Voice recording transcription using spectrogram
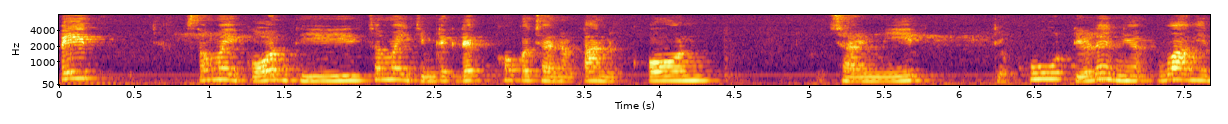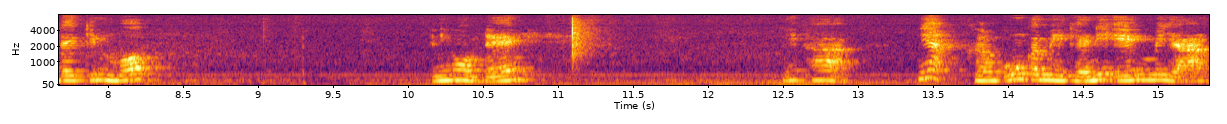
ปี๊บสมัยก่อนที่สมัยจิมเด็กๆเขาก็ใช้น้ำตาลก้อนใช้มีดเดี๋ยวคูดเดี๋ยวอะไรเนี่ยว่างให้ได้กินบ๊อบอันนี้หอมแดง นี่ค่ะ เนี่ยเครื่องปรุงก็มีแค่นี้เองไม่ยาก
